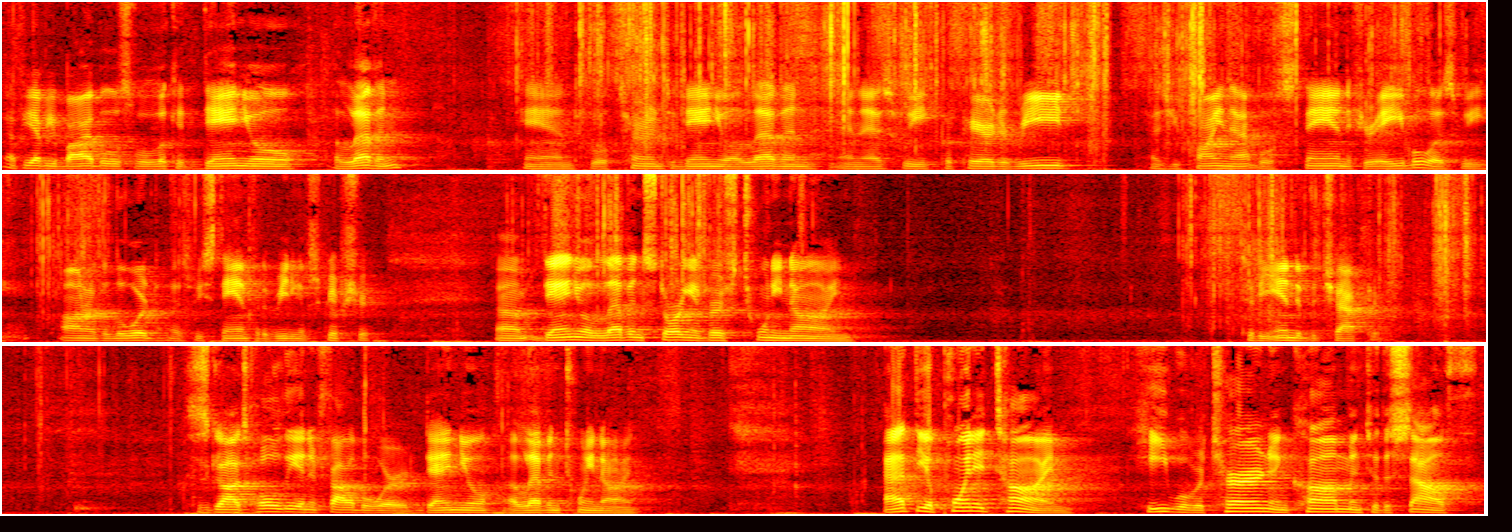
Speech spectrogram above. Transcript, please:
If you have your Bibles, we'll look at Daniel 11, and we'll turn to Daniel 11. And as we prepare to read, as you find that, we'll stand if you're able as we honor the Lord as we stand for the reading of Scripture. Um, Daniel 11, starting at verse 29 to the end of the chapter. This is God's holy and infallible word, Daniel 11, 29. At the appointed time, he will return and come into the south.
